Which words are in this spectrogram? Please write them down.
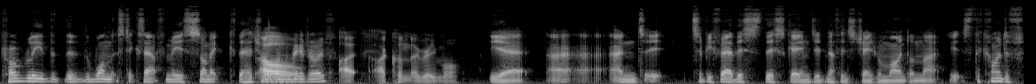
probably the, the, the one that sticks out for me is Sonic the Hedgehog oh, on Mega Drive. I I couldn't agree more. Yeah, uh, and it, to be fair, this this game did nothing to change my mind on that. It's the kind of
